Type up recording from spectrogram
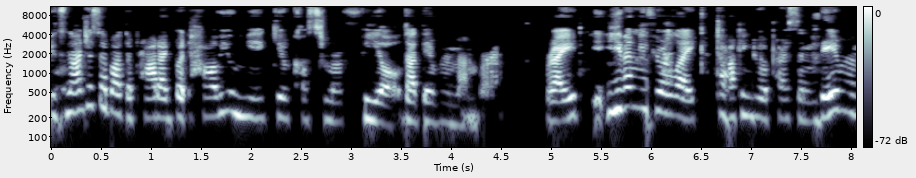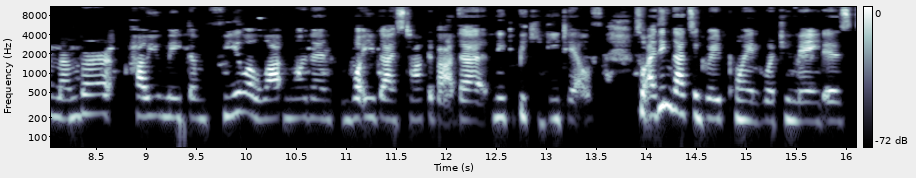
it's not just about the product, but how you make your customer feel that they remember right? Even if you're like talking to a person, they remember how you made them feel a lot more than what you guys talked about, the nitty picky details. So I think that's a great point. What you made is,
